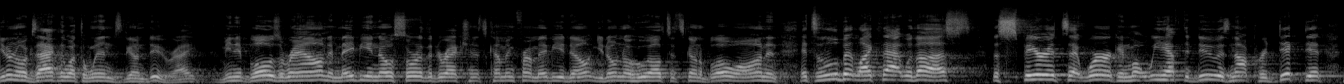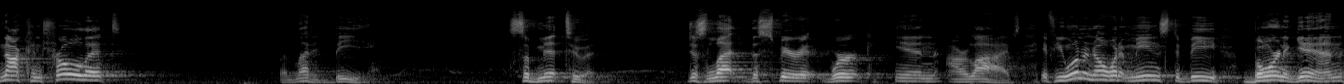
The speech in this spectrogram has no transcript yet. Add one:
you don't know exactly what the wind's going to do, right? I mean, it blows around, and maybe you know sort of the direction it's coming from. Maybe you don't. You don't know who else it's going to blow on. And it's a little bit like that with us. The Spirit's at work, and what we have to do is not predict it, not control it, but let it be. Submit to it. Just let the Spirit work in our lives. If you want to know what it means to be born again,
